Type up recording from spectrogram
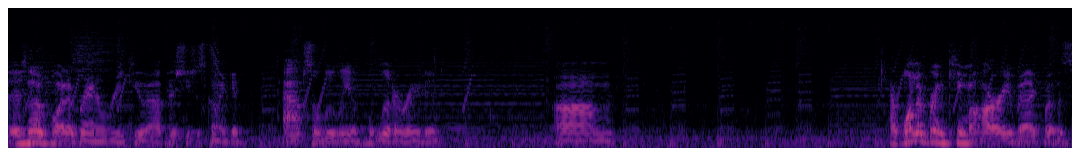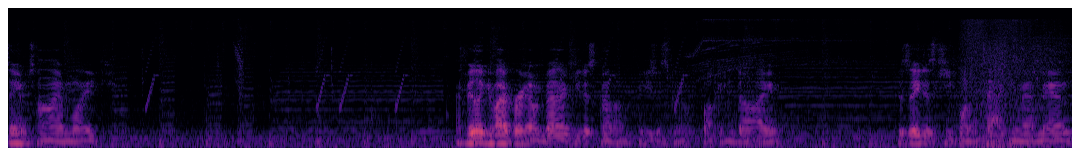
There's no point of bringing Rikku out because she's just gonna get absolutely obliterated. Um, I want to bring Kimahri back, but at the same time, like, I feel like if I bring him back, he just gonna he's just gonna fucking die. Cause they just keep on attacking that man.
